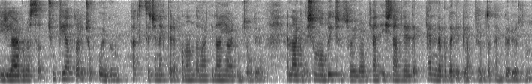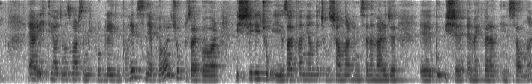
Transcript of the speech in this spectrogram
bir yer burası. Çünkü fiyatları çok uygun. Taksit seçenekleri falan da var. Dilan yardımcı oluyor. Yani arkadaşım olduğu için söylüyorum. Kendi işlemleri de kendim de burada gelip yaptırıyorum zaten görüyorsunuz. Eğer ihtiyacınız varsa microblading falan hepsini yapıyorlar. Çok güzel yapıyorlar. İşçiliği çok iyi. Zaten yanında çalışanlar hani senelerce e, bu işe emek veren insanlar.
